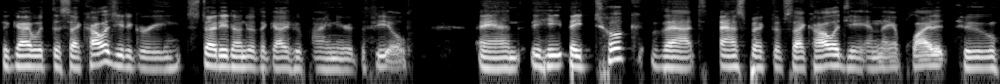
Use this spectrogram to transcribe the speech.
the guy with the psychology degree studied under the guy who pioneered the field, and he they took that aspect of psychology and they applied it to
